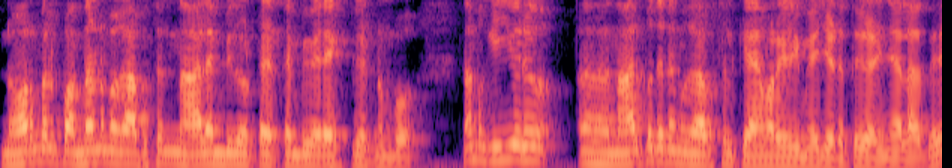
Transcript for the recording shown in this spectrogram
നോർമൽ പന്ത്രണ്ട് മെഗാ പിക്സൽ നാല് എം ബി തൊട്ട് എട്ട് എം ബി വരെയൊക്കെ കിട്ടുമ്പോൾ നമുക്ക് ഈ ഒരു നാൽപ്പത്തെട്ട് മെഗാ പിക്സൽ ക്യാമറയിൽ ഇമേജ് എടുത്തു കഴിഞ്ഞാൽ അത്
